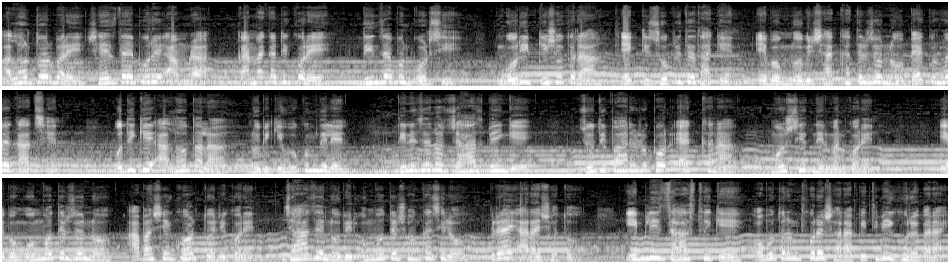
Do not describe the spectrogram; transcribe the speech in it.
আল্লাহর দরবারে শেষ দায় পরে আমরা কান্নাকাটি করে দিন যাপন করছি। গরিব কৃষকেরা একটি ঝুপড়িতে থাকেন এবং নবীর সাক্ষাতের জন্য ব্যাকুল হয়ে কাঁদছেন। ওদিকে আল্লাহতালা নবীকে হুকুম দিলেন, তিনি যেন জাহাজ ভেঙে যদি পাহাড়ের উপর একখানা মসজিদ নির্মাণ করেন এবং উম্মতের জন্য আবাসিক ঘর তৈরি করেন। জাহাজে নবীর উম্মতের সংখ্যা ছিল প্রায় আড়াই শত। ইবলিস জাহাজ থেকে অবতরণ করে সারা পৃথিবী ঘুরে বেড়ায়।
